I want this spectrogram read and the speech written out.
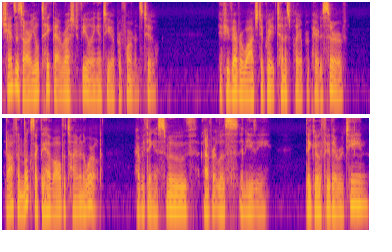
chances are you'll take that rushed feeling into your performance too. If you've ever watched a great tennis player prepare to serve, it often looks like they have all the time in the world. Everything is smooth, effortless, and easy. They go through their routine,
